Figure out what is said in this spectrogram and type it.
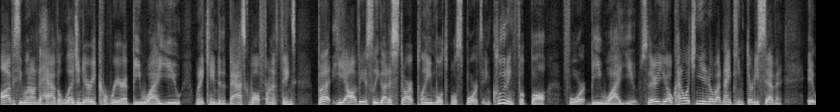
obviously went on to have a legendary career at BYU when it came to the basketball front of things. But he obviously got to start playing multiple sports, including football, for BYU. So there you go. Kind of what you need to know about 1937. It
